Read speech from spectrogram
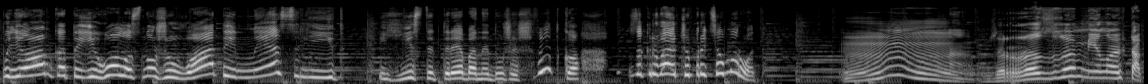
плямкати і голосно жувати не слід. Їсти треба не дуже швидко, закриваючи при цьому рот. М, Зрозуміло. Так.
